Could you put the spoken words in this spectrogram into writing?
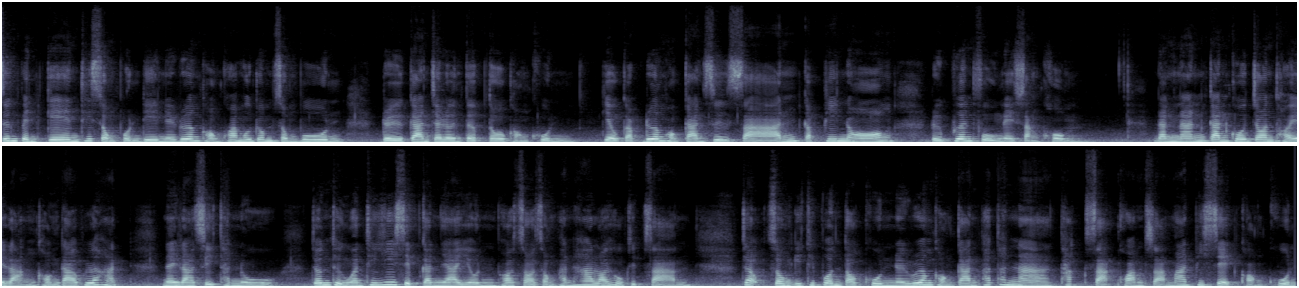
ซึ่งเป็นเกณฑ์ที่ส่งผลดีในเรื่องของความอุดมสมบูรณ์ หรือการเจริญเติบโตของคุณ เกี่ยวกับเรื่องของการสื่อสารกับพี่น้อง หรือเพื่อนฝูงในสังคม ดังนั้นการโคจรถอยหลังของดาวพฤหัสในราศีธนู จนถึงวันที่ 20 กันยายน พศ 2563 จะส่งอิทธิพลต่อคุณในเรื่องของการพัฒนาทักษะความสามารถพิเศษของคุณ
